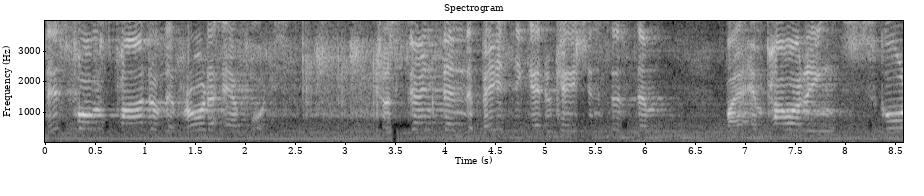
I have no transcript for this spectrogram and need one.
This forms part of the broader effort to strengthen the basic education system by empowering school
